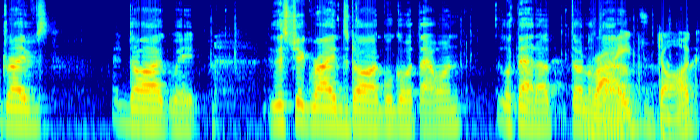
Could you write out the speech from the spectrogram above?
drives dog, wait, this jig rides dog. We'll go with that one. Look that up. Don't look that up. Rides dog?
